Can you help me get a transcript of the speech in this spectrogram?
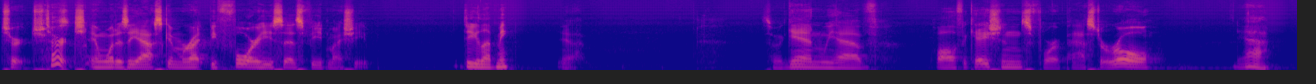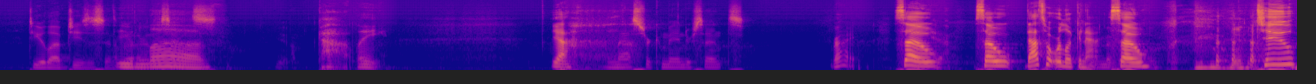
church. church. And what does he ask him right before he says, Feed my sheep? Do you love me? Yeah. So again, we have qualifications for a pastor role. Yeah. Do you love Jesus in Do you love? sense? Golly. Yeah. Master commander sense? Right. So Yeah, so that's what we're looking at. So two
